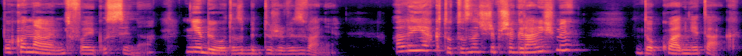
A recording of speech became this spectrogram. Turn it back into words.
Pokonałem twojego syna. Nie było to zbyt duże wyzwanie. Ale jak to? To znaczy, że przegraliśmy? Dokładnie tak.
